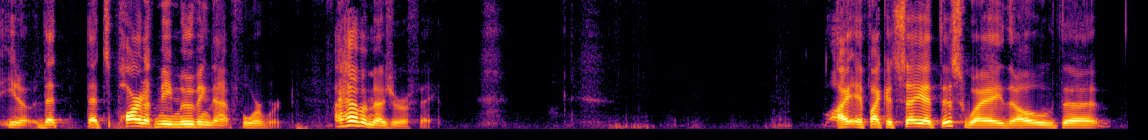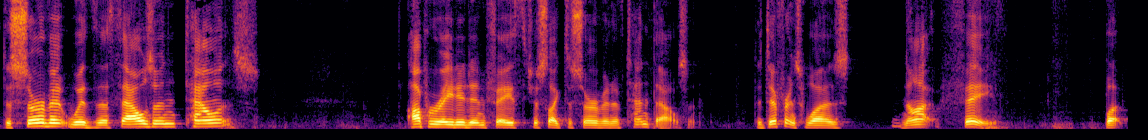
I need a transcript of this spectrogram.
you know, that, that's part of me moving that forward. I have a measure of faith. I, if I could say it this way, though, the, the servant with the thousand talents operated in faith just like the servant of 10,000. The difference was not faith, but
